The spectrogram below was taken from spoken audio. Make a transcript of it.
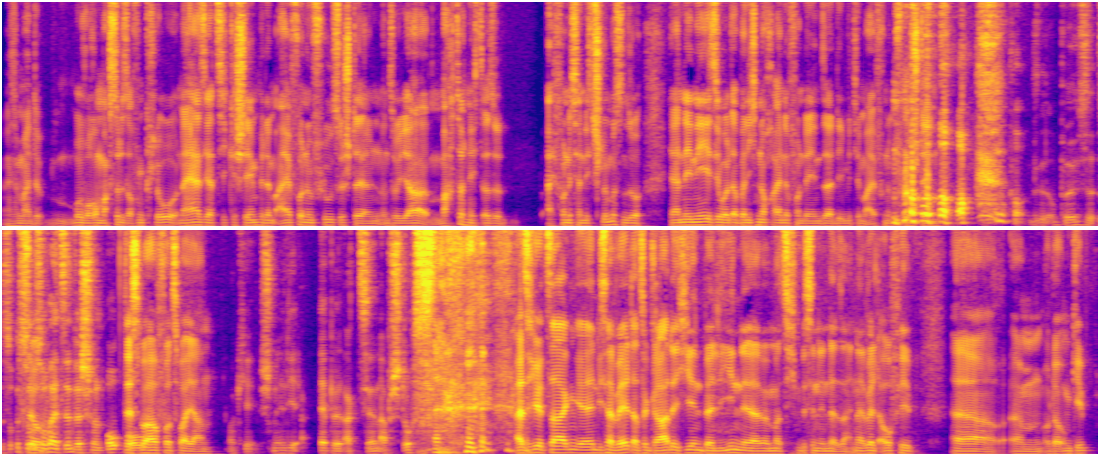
Und sie meinte, "Mo, warum machst du das auf dem Klo? Naja, sie hat sich geschämt, mit dem iPhone im Flur zu stellen. Und so, ja, mach doch nichts. Also, iPhone ist ja nichts Schlimmes und so. Ja, nee, nee, sie wollte aber nicht noch eine von denen sein, die mit dem iPhone im Flur stehen. so böse. So, so, So. weit sind wir schon. Oh, Das oh. war vor zwei Jahren. Okay, schnell die Apple-Aktien abstoßen. Also ich würde sagen, äh, in dieser Welt, also gerade hier in Berlin, äh, wenn man sich ein bisschen in der Designerwelt aufhebt äh, ähm, oder umgibt,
